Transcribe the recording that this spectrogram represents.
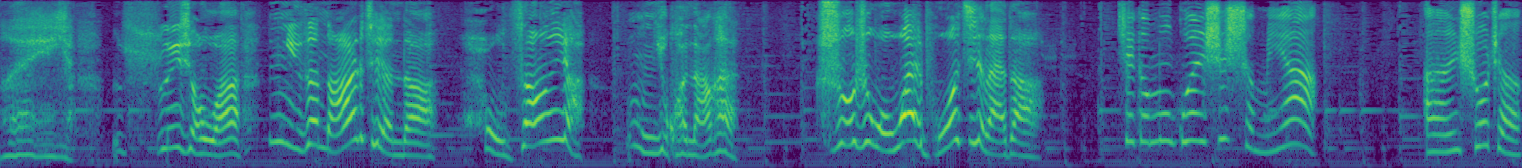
哎呀，孙小丸，你在哪儿捡的？好脏呀！你快拿开，这是我外婆寄来的。这个木棍是什么呀？安安说着，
